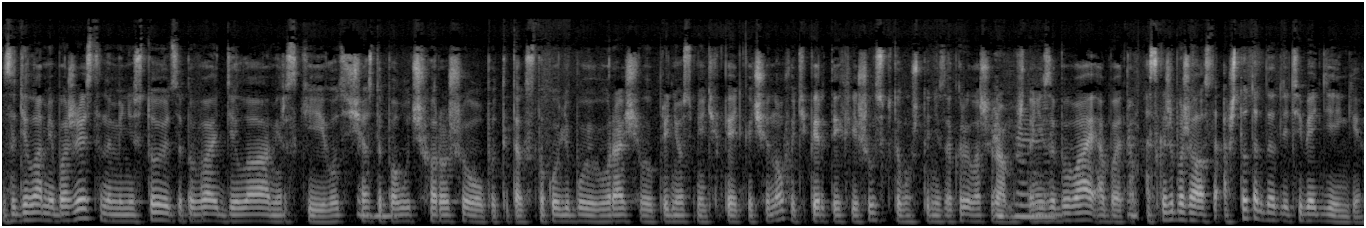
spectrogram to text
за делами божественными не стоит забывать дела мирские, вот сейчас mm-hmm. ты получишь хороший опыт, ты так с такой любовью выращивал, принес мне этих пять кочанов, и теперь ты их лишился, потому что не закрыла шрам. Mm-hmm. Что не забывай об этом. А скажи, пожалуйста, а что тогда для тебя деньги?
